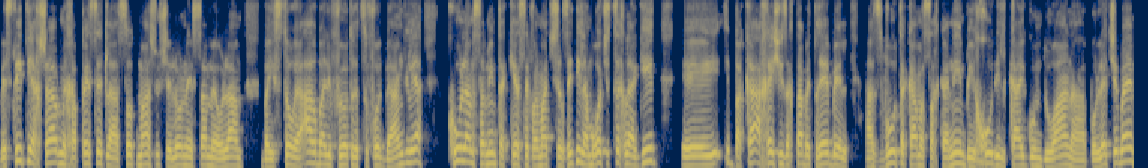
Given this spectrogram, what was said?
וסיטי עכשיו מחפשת לעשות משהו שלא נעשה מעולם בהיסטוריה, ארבע אליפויות רצופות באנגליה, כולם שמים את הכסף על מנצ'סטר סיטי, למרות שצריך להגיד, אה, אחרי שהיא זכתה ב treble, עזבו אותה כמה שחקנים, בייחוד אילקאי גונדואן, הבולט שבהם.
